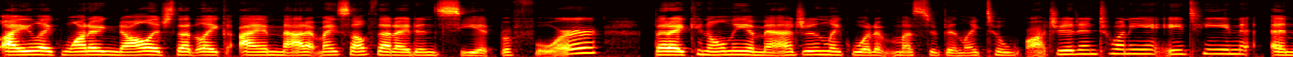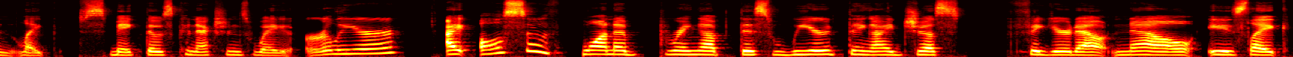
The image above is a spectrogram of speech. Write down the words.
I like want to acknowledge that like I am mad at myself that I didn't see it before, but I can only imagine like what it must have been like to watch it in 2018 and like make those connections way earlier. I also want to bring up this weird thing I just figured out now is like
